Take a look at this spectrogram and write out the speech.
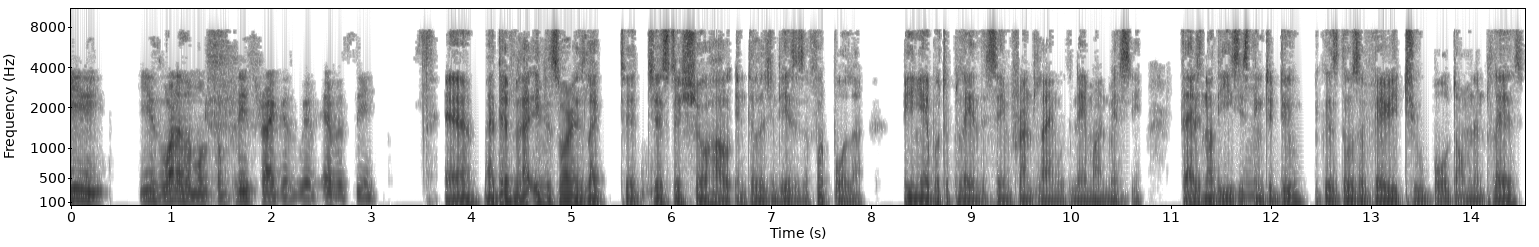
he, he's one of the most complete strikers we've ever seen. Yeah, I definitely. Even Suarez, like to just to show how intelligent he is as a footballer, being able to play in the same front line with Neymar and Messi. That is not the easiest Mm. thing to do because those are very two ball dominant players,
